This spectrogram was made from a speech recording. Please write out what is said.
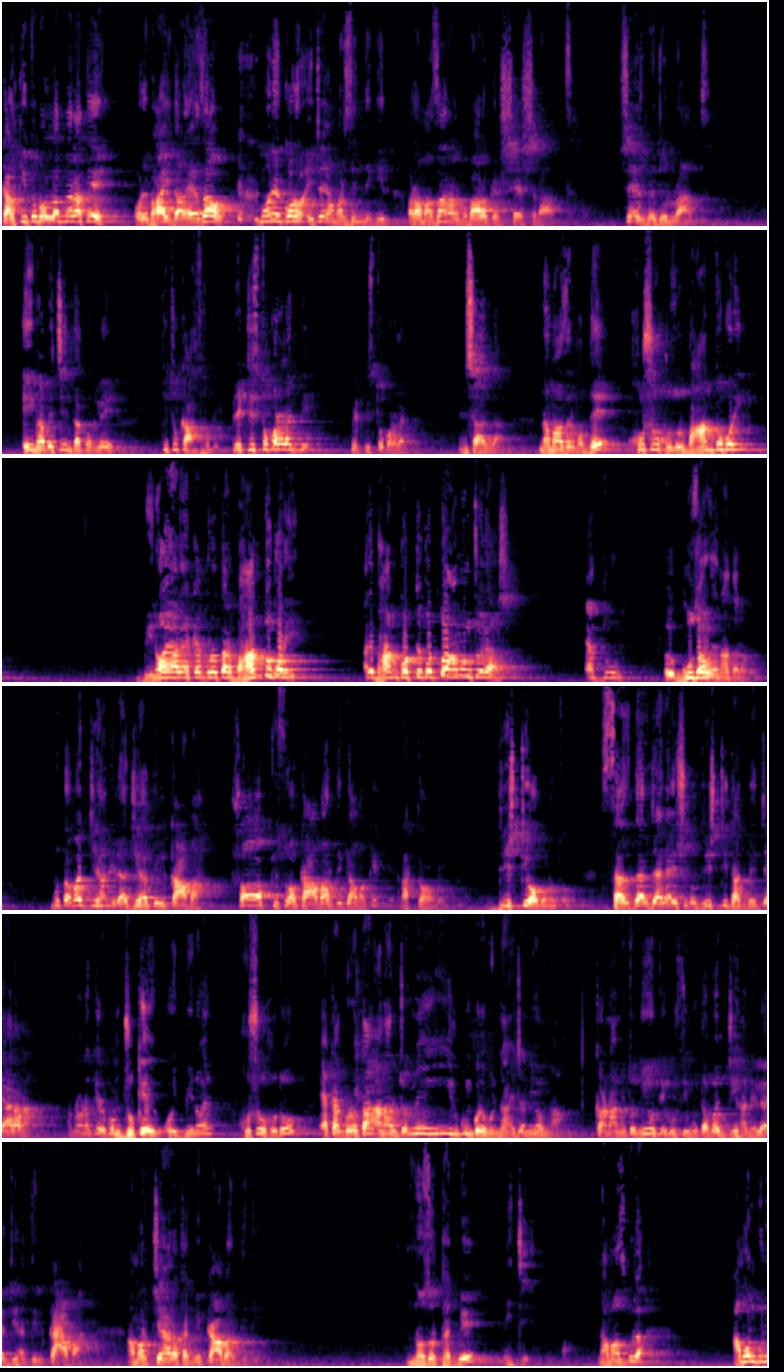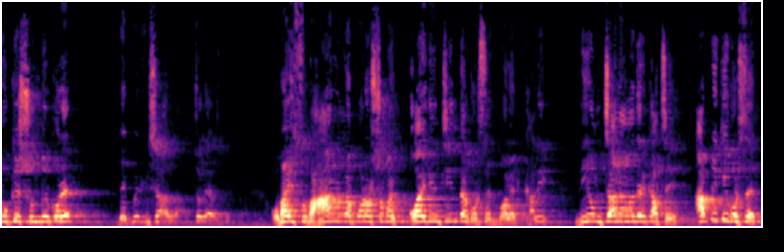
কালকে তো বললাম না রাতে ওরে ভাই, দাঁড়ায় যাও। মনে করো এটাই আমার জিন্দিগির রমাজান আল মুবারকের শেষ রাত, শেষ বেজর রাত। এইভাবে চিন্তা করলে কিছু কাজ হবে। প্র্যাকটিস তো করা লাগবে, প্র্যাকটিস তো করা লাগবে, ইনশাআল্লাহ। নামাজের মধ্যে খুশু খুজুর ভান তো করি, বিনয় আর একাগ্রতার ভান তো করি। আরে ভান করতে করতে আমল চলে আসে, একদম গুজা হয়ে না দাঁড়ানো। মুতাবাজিহানিলা জিহাতিল কাবা। সব কিছু কাবার দিকে আমাকে রাখতে হবে। দৃষ্টি অবনত। সাজদার জায়গায় শুধু দৃষ্টি থাকবে, চেহারা না। আমরা অনেক এরকম ঝুঁকে ওই বিনয়, হুসু হুদু, একাগ্রতা আনার জন্যে এইরকম করে বলি, না, এটা নিয়ম না। কারণ আমি তো নিয়তই করছি মুতাবাজিহানিলা জিহাতিল কাবা। আমার চেহারা থাকবে কাবার দিকে। নজর থাকবে নিচে। নামাজগুলা, আমলগুলোকে সুন্দর করে দেখবেন ইনশাআল্লাহ চলে আসবে। ও ভাই সুবাহান আল্লাহ পড়ার সময় কয়দিন চিন্তা করছেন? বলেন, খালি নিয়ম চান আমাদের কাছে। আপনি কি করছেন?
